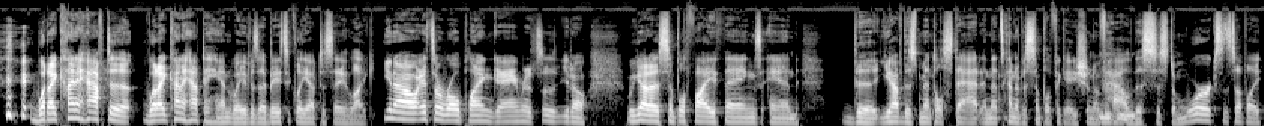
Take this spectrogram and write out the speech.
what I kind of have to what I kind of have to hand wave is I basically have to say like you know it's a role playing game it's a, you know we got to simplify things and the you have this mental stat and that's kind of a simplification of how this system works and stuff like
